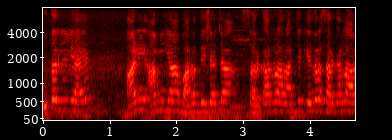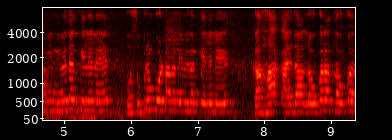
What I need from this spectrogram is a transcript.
उतरलेली आहे. आणि आम्ही या भारत देशाच्या सरकारला राज्य केंद्र सरकारला आम्ही निवेदन केलेले आहे. व सुप्रीम कोर्टाला निवेदन केलेले आहे का हा कायदा लवकरात लवकर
